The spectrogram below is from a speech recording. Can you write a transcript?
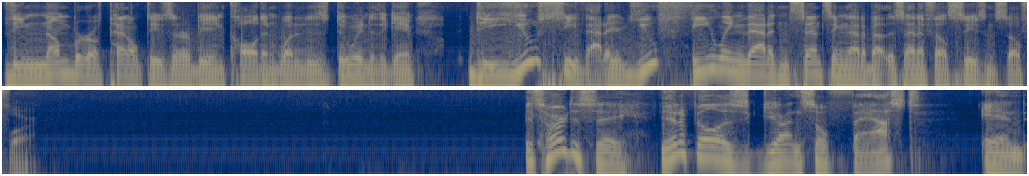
the number of penalties that are being called and what it is doing to the game. Do you see that? Are you feeling that and sensing that about this NFL season so far? It's hard to say. The NFL has gotten so fast and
